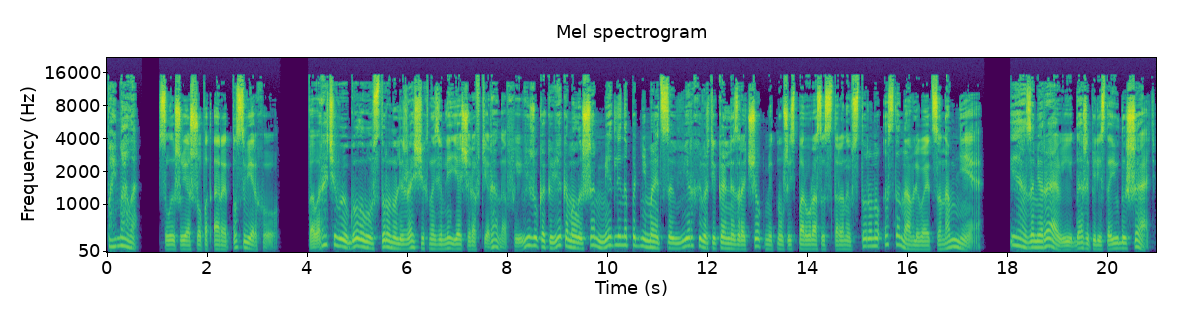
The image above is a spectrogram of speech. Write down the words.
«Поймала!» – слышу я шепот Аретто сверху. Поворачиваю голову в сторону лежащих на земле ящеров-тиранов и вижу, как века малыша медленно поднимается вверх, и вертикальный зрачок, метнувшись пару раз из стороны в сторону, останавливается на мне. Я замираю и даже перестаю дышать.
